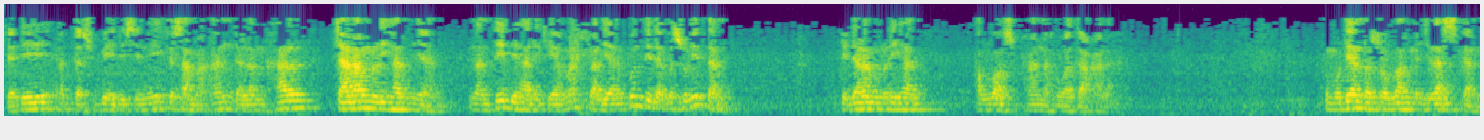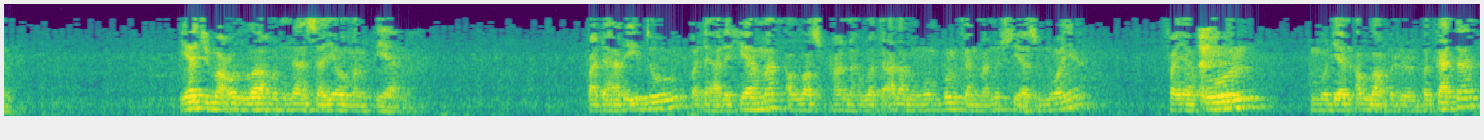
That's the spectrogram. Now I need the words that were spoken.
Jadi at-tasbih di sini kesamaan dalam hal cara melihatnya. Nanti di hari kiamat kalian pun tidak kesulitan di dalam melihat Allah Subhanahu wa taala. Kemudian Rasulullah menjelaskan Yajma'ullahu an-nasa yawmal qiyamah. Pada hari itu, pada hari kiamat Allah Subhanahu wa taala mengumpulkan manusia semuanya. Fayaqul kemudian Allah berkata,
